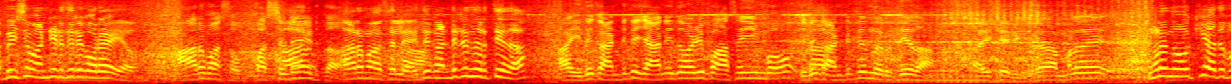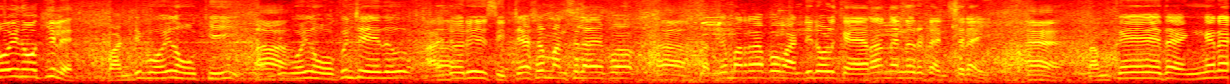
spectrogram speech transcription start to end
അഭീഷ് വണ്ടി എടുത്തിട്ട് കുറേ ആയോ? ആറ് മാസം. ഫസ്റ്റ് ഡേ എടുത്താ. ആറ് മാസം അല്ലേ ഇത് കണ്ടിട്ട് നിർത്തിയതാ? ആ ഇത് കണ്ടിട്ട് ഞാൻ ഇതുവഴി പാസ് ചെയ്യുമ്പോൾ ഇത് കണ്ടിട്ട് നിർത്തിയതാ. അത് ശരി. നമ്മൾ നമ്മൾ നിങ്ങൾ നോക്കി അത് പോയി നോക്കിയില്ലേ? വണ്ടി പോയി നോക്കി. വണ്ടി പോയി നോക്കും ചെയ്തു. അതിന്റെ ഒരു സിറ്റുവേഷൻ മനസ്സിലായപ്പോൾ സത്യം പറഞ്ഞപ്പോൾ വണ്ടിയിലോട് കയറാൻ തന്നെ ഒരു ടെൻഷനായി നമുക്ക് ഇത് എങ്ങനെ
